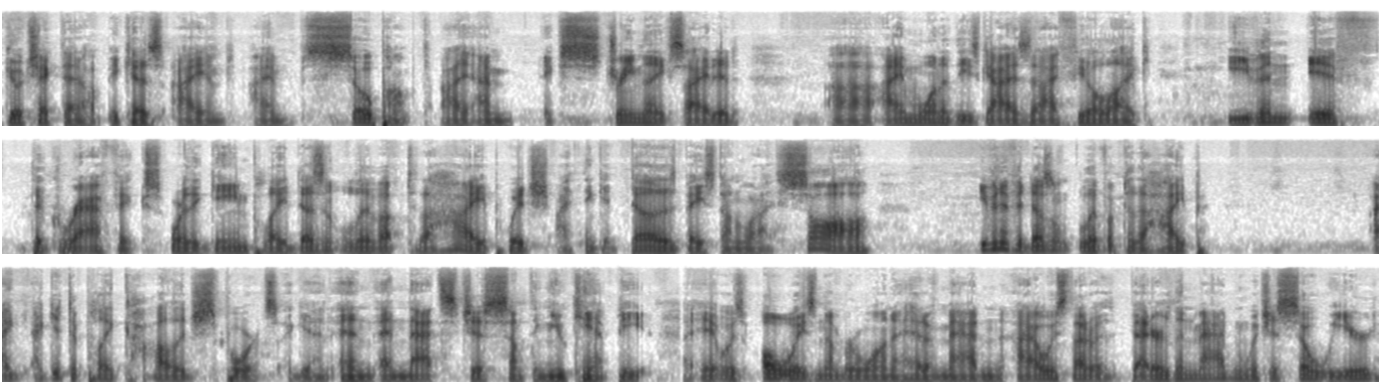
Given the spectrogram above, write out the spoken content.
go check that out because I am I am so pumped. I, I'm extremely excited. Uh, I'm one of these guys that I feel like even if the graphics or the gameplay doesn't live up to the hype, which I think it does based on what I saw, even if it doesn't live up to the hype, I, I get to play college sports again, and and that's just something you can't beat. It was always number one ahead of Madden. I always thought it was better than Madden, which is so weird.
